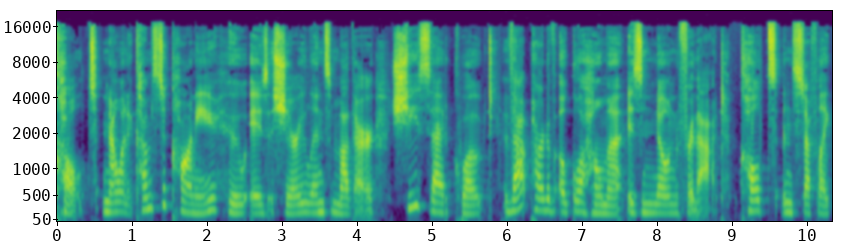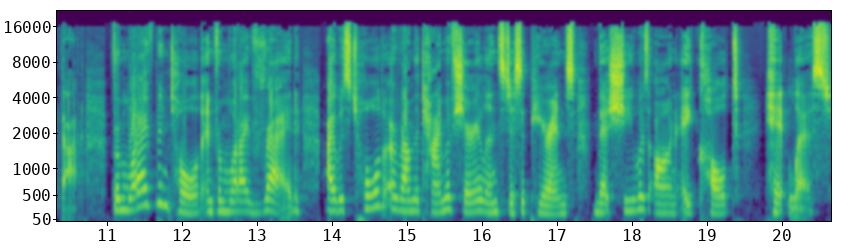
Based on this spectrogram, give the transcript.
cult. Now, when it comes to Connie, who is Sherilynn's mother, she said, quote, that part of Oklahoma is known for that, cults and stuff like that. From what I've been told and from what I've read, I was told around the time of Sherilynn's disappearance that she was on a cult hit list.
